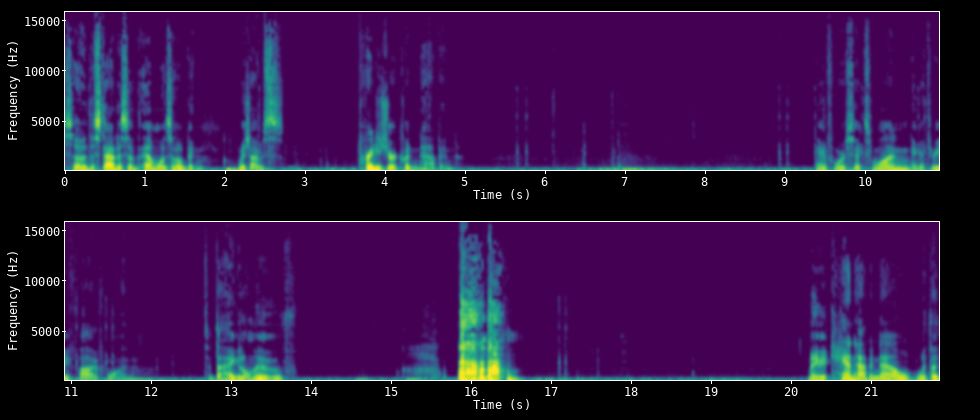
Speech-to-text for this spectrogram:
So the status of M was open, which I was pretty sure couldn't happen. Negative 4, 6, 1, negative 3, 5, 1. It's a diagonal move. Maybe it can happen now with a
